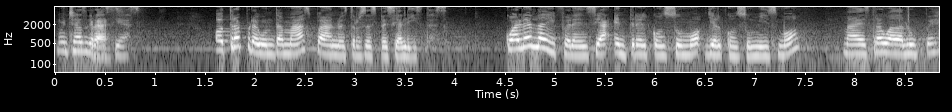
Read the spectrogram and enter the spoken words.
Muchas gracias. Otra pregunta más para nuestros especialistas. ¿Cuál es la diferencia entre el consumo y el consumismo? Maestra Guadalupe.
